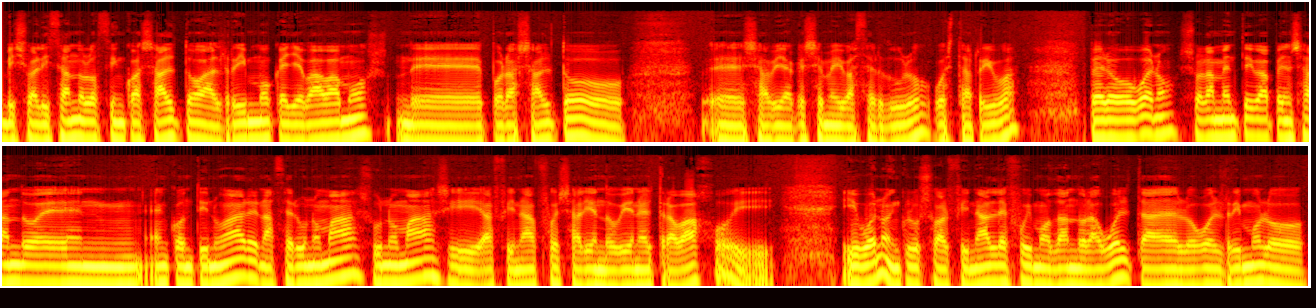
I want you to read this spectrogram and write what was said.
visualizando los cinco asaltos al ritmo que llevábamos de, por asalto, eh, sabía que se me iba a hacer duro, cuesta arriba. Pero bueno, solamente iba pensando en, en continuar, en hacer uno más, uno más, y al final fue saliendo bien el trabajo. Y, y bueno, incluso al final le fuimos dando la vuelta. eh, Luego el ritmo lo,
